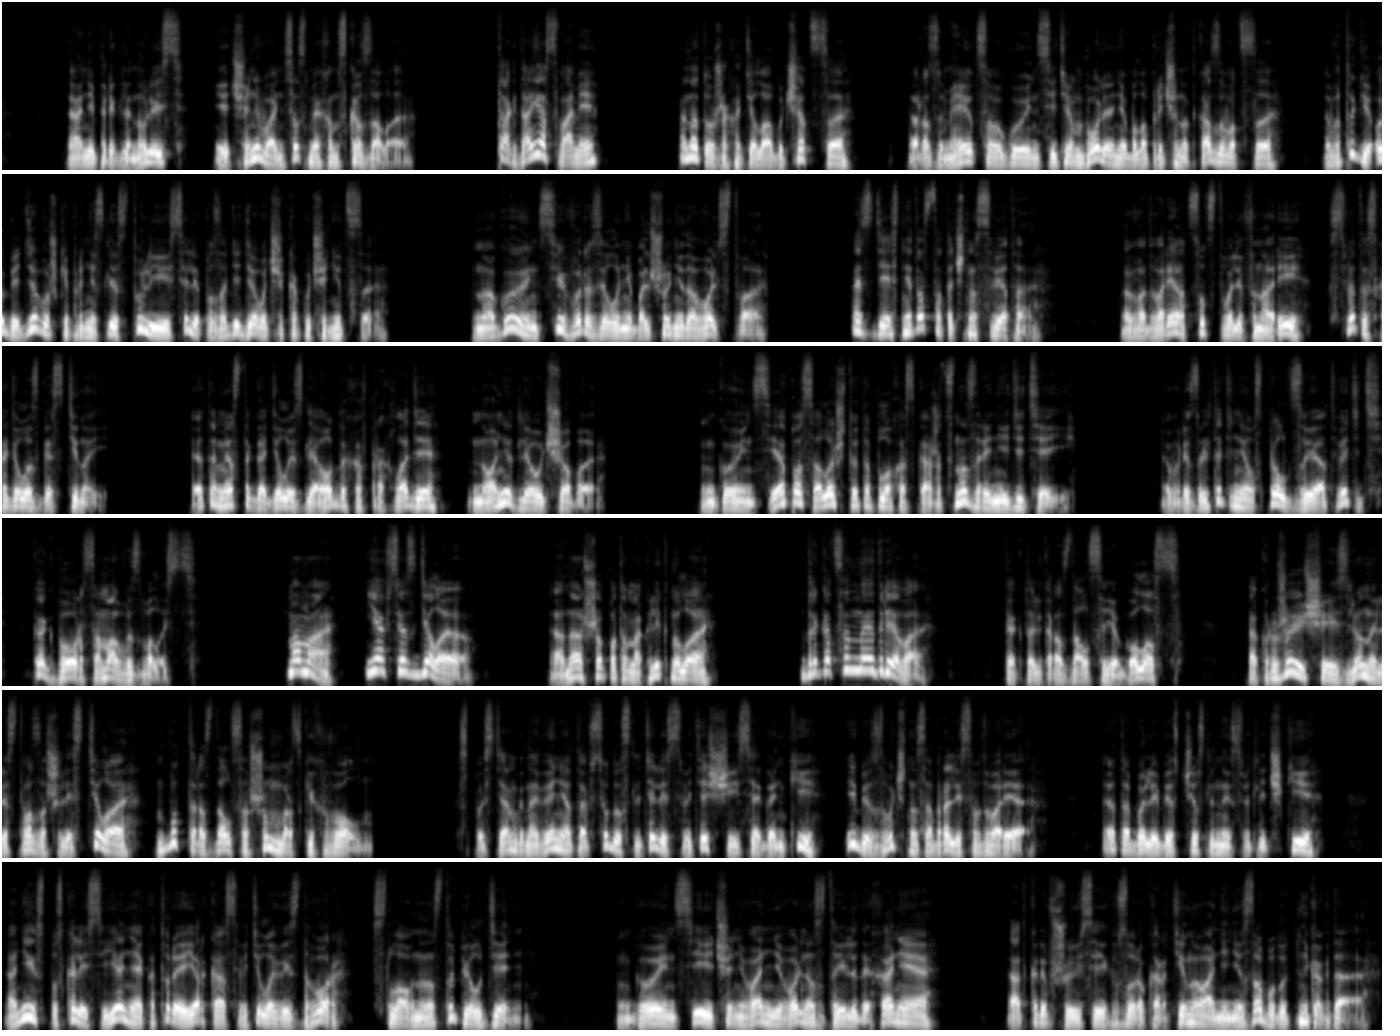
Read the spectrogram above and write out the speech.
Они переглянулись, и Чэньвань со смехом сказала. «Тогда я с вами». Она тоже хотела обучаться. Разумеется, у Гуэнси тем более не было причин отказываться. В итоге обе девушки принесли стулья и сели позади девочек как ученицы. Но Гуэнси выразила небольшое недовольство. «Здесь недостаточно света». Во дворе отсутствовали фонари, свет исходил из гостиной. Это место годилось для отдыха в прохладе, но не для учебы. Гуэнси опасалась, что это плохо скажется на зрении детей. В результате не успел Цзуи ответить, как Боор сама вызвалась. «Мама, я все сделаю!» Она шепотом окликнула «Драгоценное древо!» Как только раздался ее голос, окружающая зеленая листва зашелестела, будто раздался шум морских волн. Спустя мгновение отовсюду слетелись светящиеся огоньки и беззвучно собрались во дворе. Это были бесчисленные светлячки. Они испускали сияние, которое ярко осветило весь двор, словно наступил день. Гуэнси и Чэньвань невольно затаили дыхание. Открывшуюся их взору картину они не забудут никогда.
